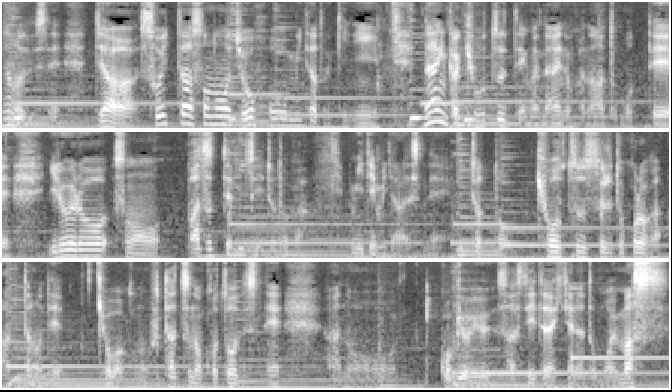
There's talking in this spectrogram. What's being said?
なのでですねじゃあそういったその情報を見た時に何か共通点がないのかなと思っていろいろそのバズってるツイートとか見てみたらですねちょっと共通するところがあったので今日はこの2つのコツをですねあのご共有させていただきたいなと思います。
